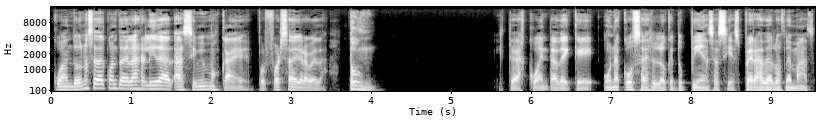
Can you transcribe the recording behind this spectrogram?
cuando uno se da cuenta de la realidad, así mismo cae por fuerza de gravedad. ¡Pum! Y te das cuenta de que una cosa es lo que tú piensas y esperas de los demás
